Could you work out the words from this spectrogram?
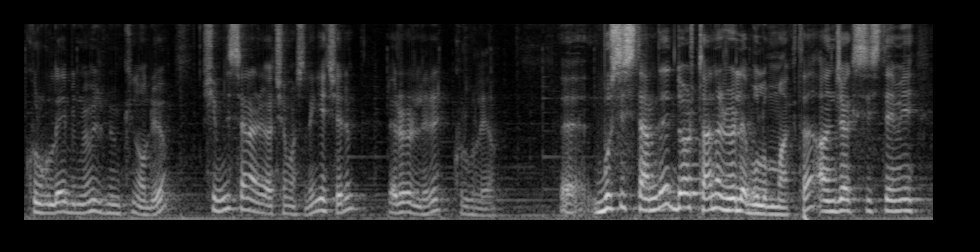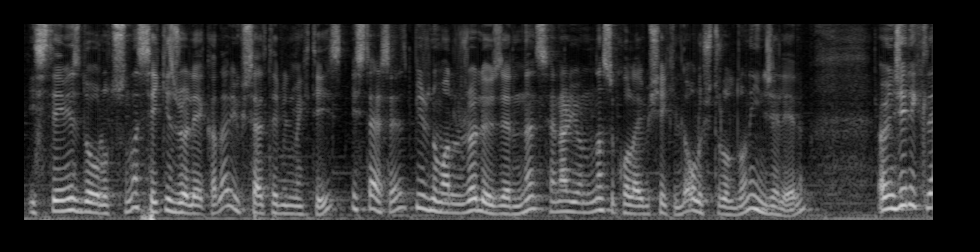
kurgulayabilmemiz mümkün oluyor. Şimdi senaryo aşamasına geçelim ve rölleri kurgulayalım. Ee, Bu sistemde 4 tane röle bulunmakta. Ancak sistemi isteğimiz doğrultusunda 8 röleye kadar yükseltebilmekteyiz. İsterseniz bir numaralı röle üzerinden senaryonun nasıl kolay bir şekilde oluşturulduğunu inceleyelim. Öncelikle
